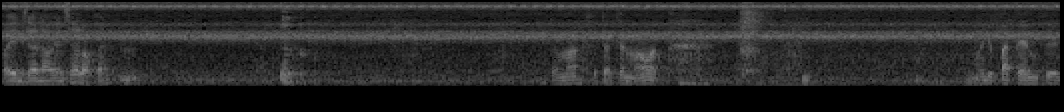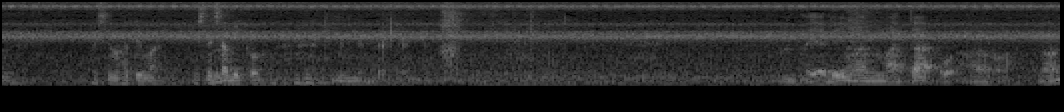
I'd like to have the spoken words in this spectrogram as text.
Wa insana wa insarok kan. Hmm. Itu mah setacan maut mah dipatenkeun husnul hatimah husnul sabiko Hmm, Aya deui man mata oh, oh, non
